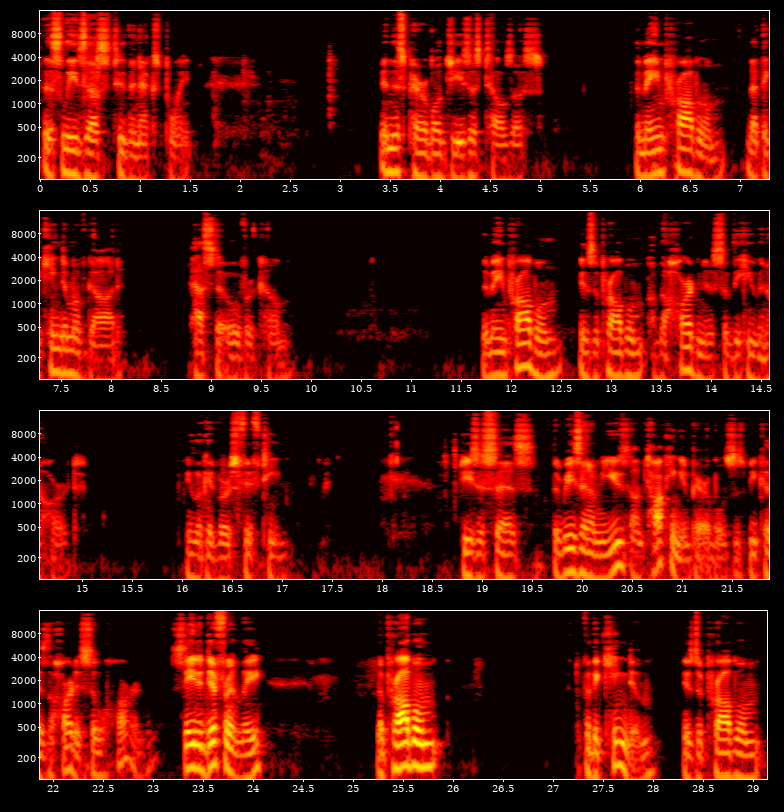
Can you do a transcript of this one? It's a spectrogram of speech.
This leads us to the next point. In this parable, Jesus tells us the main problem that the kingdom of God has to overcome the main problem is the problem of the hardness of the human heart. You look at verse 15. Jesus says, The reason I'm used, I'm talking in parables is because the heart is so hard. Stated differently, the problem for the kingdom is the problem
